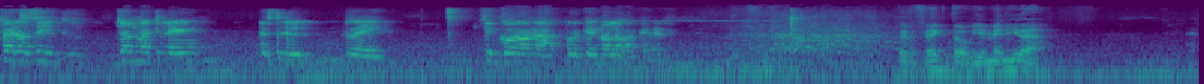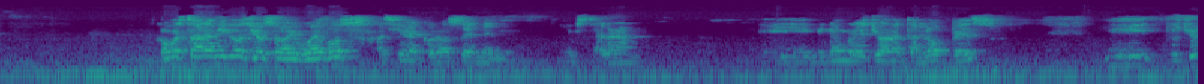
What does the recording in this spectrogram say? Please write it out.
pero sí, John McClane es el rey sin corona porque no la va a querer. Perfecto, bienvenida. ¿Cómo están amigos? Yo soy Huevos, así me conocen en Instagram. Y mi nombre es Jonathan López. Y pues yo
